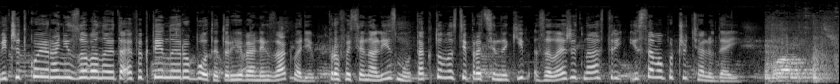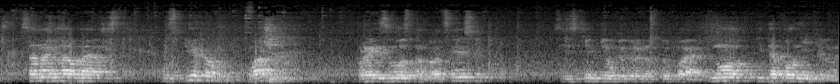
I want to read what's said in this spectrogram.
Від чіткої організованої та ефективної роботи торгівельних закладів, професіоналізму та активності працівників залежить настрій і самопочуття людей. Вам самое главное успехов в вашем производственном процессе, в связи с тем днем, который наступает, но и дополнительно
